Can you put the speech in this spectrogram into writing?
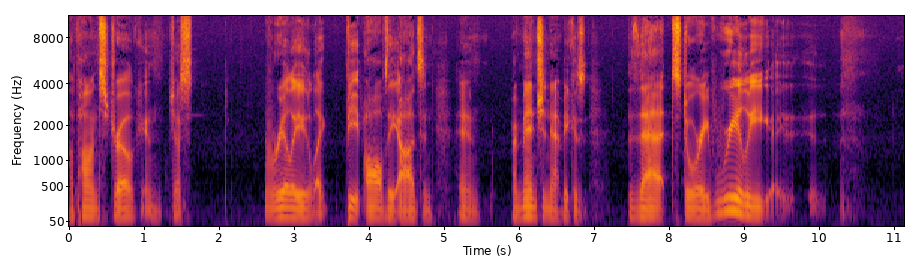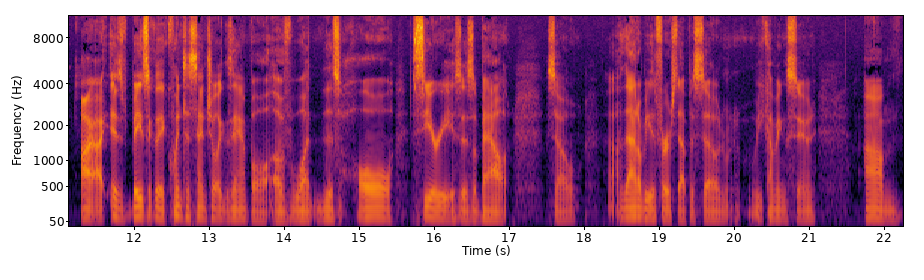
upon stroke and just really like beat all of the odds. And, and I mention that because that story really I, is basically a quintessential example of what this whole series is about. So uh, that'll be the first episode. Will be coming soon. Um,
